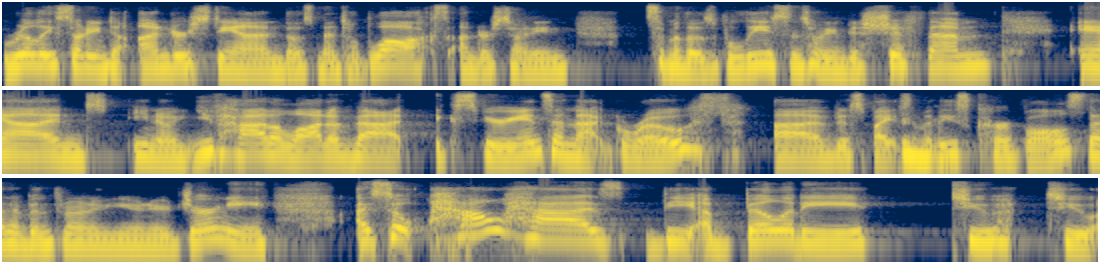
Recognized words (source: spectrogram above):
really starting to understand those mental blocks understanding some of those beliefs and starting to shift them and you know you've had a lot of that experience and that growth uh, despite some mm-hmm. of these curveballs that have been thrown at you in your journey uh, so how has the ability to to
